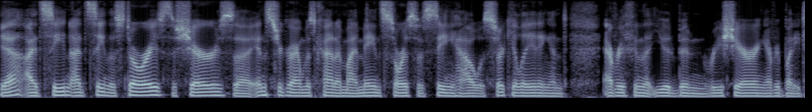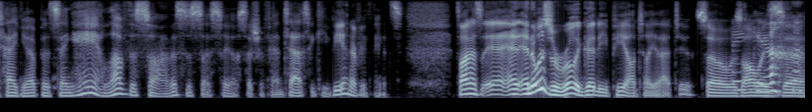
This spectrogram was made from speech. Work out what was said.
Yeah, I'd seen I'd seen the stories, the shares. Uh, Instagram was kind of my main source of seeing how it was circulating and everything that you had been resharing. Everybody tagging up and saying, "Hey, I love this song. This is you know, such a fantastic EP and everything." It's it's honest, and, and, it was a really good EP. I'll tell you that too. So it was Thank always uh,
